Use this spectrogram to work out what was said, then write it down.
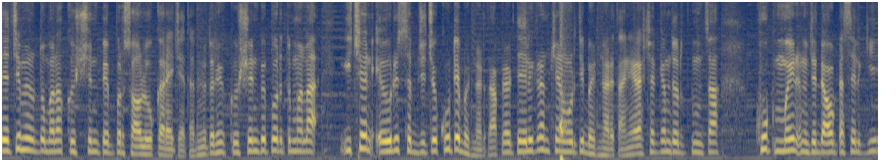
त्याचे मित्रांनो तुम्हाला क्वेश्चन पेपर सॉल्व करायचे आहेत. मित्रांनो हे क्वेश्चन पेपर तुम्हाला इच अँड एव्हरी सब्जेक्टचे कुठे भेटणार? आहेत आपल्या टेलिग्राम चॅनलवरती भेटणार आहेत. आणि लक्षात घ्या मित्रांनो तुमचा खूप मेन म्हणजे डाऊट असेल की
